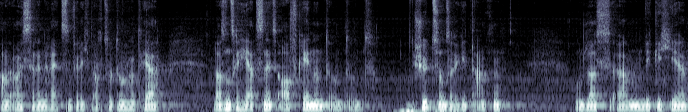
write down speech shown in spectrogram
äußeren Reizen vielleicht auch zu tun hat. Herr, lass unsere Herzen jetzt aufgehen und, und, und schütze unsere Gedanken und lass ähm, wirklich hier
